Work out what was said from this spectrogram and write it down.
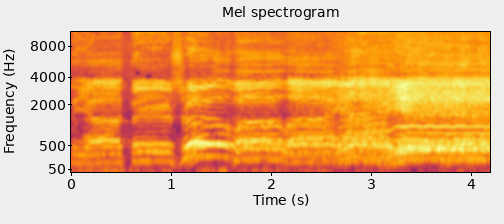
я ты желала, я есть.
